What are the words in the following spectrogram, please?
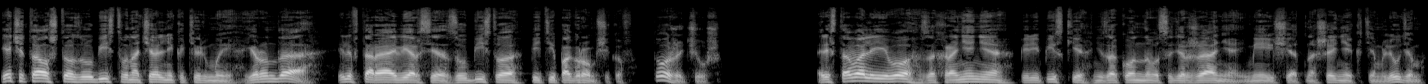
Я читал, что за убийство начальника тюрьмы. Ерунда. Или вторая версия за убийство пяти погромщиков. Тоже чушь. Арестовали его за хранение переписки незаконного содержания, имеющей отношение к тем людям,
